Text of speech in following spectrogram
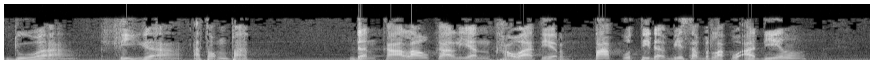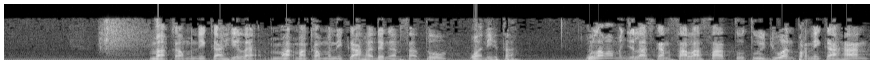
Dua, tiga, atau empat. Dan kalau kalian khawatir, takut tidak bisa berlaku adil, maka menikahilah maka menikahlah dengan satu wanita. Ulama menjelaskan salah satu tujuan pernikahan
